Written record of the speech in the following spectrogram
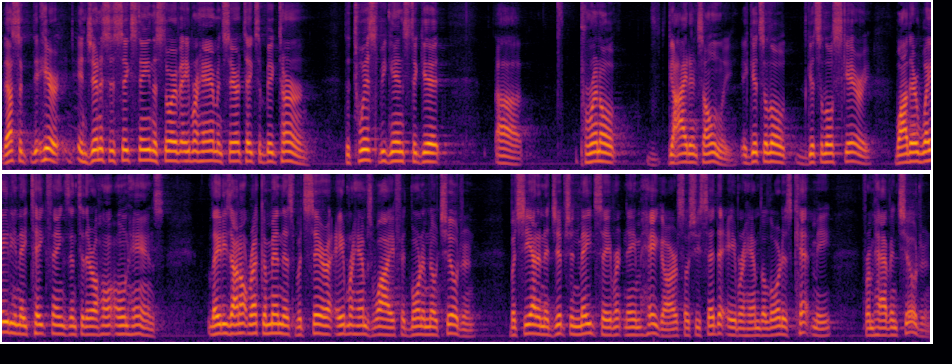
That's a, here in Genesis 16, the story of Abraham and Sarah takes a big turn. The twist begins to get uh, parental guidance only. It gets a little gets a little scary. While they're waiting, they take things into their own hands. Ladies, I don't recommend this, but Sarah, Abraham's wife, had borne him no children. But she had an Egyptian maidservant named Hagar, so she said to Abraham, The Lord has kept me from having children.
